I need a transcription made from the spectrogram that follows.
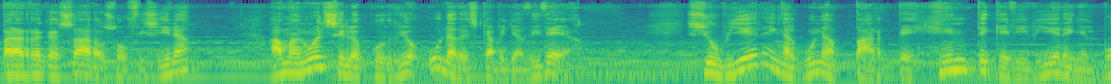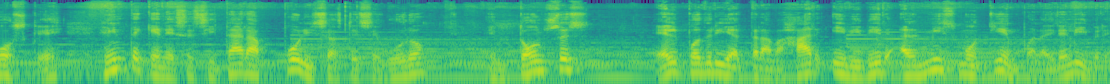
para regresar a su oficina, a Manuel se le ocurrió una descabellada idea. Si hubiera en alguna parte gente que viviera en el bosque, gente que necesitara pólizas de seguro, entonces él podría trabajar y vivir al mismo tiempo al aire libre.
